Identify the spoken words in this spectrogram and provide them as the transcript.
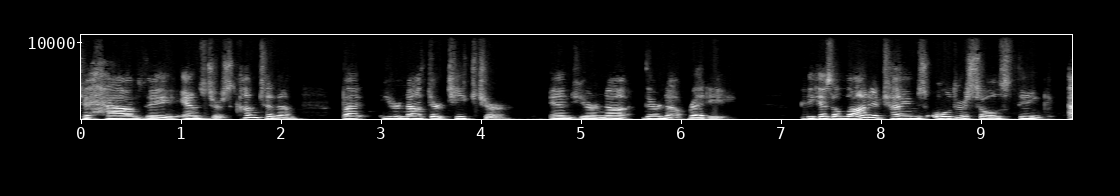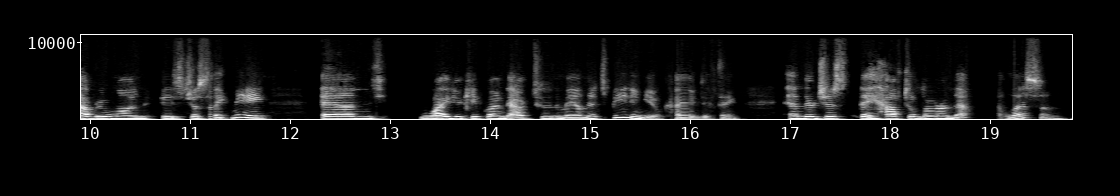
to have the answers come to them, but you're not their teacher and you're not they're not ready. Because a lot of times older souls think everyone is just like me and why do you keep going back to the man that's beating you kind of thing? And they're just they have to learn that lesson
